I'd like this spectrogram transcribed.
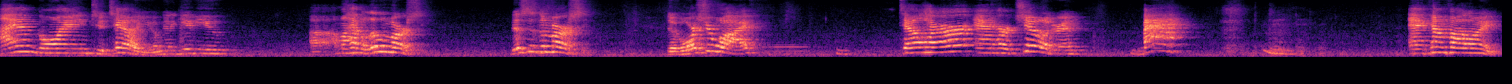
I am going to tell you, I'm going to give you, uh, I'm going to have a little mercy. This is the mercy. Divorce your wife, tell her and her children, back, and come follow me.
